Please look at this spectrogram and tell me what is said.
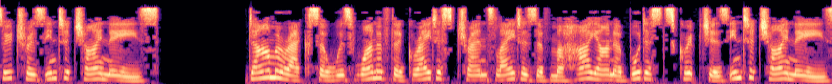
sutras into Chinese. Dharmaraksa was one of the greatest translators of Mahayana Buddhist scriptures into Chinese.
